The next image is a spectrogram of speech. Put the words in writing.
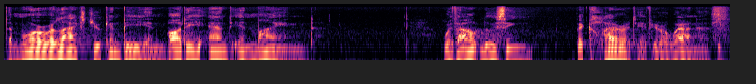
the more relaxed you can be in body and in mind without losing the clarity of your awareness,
